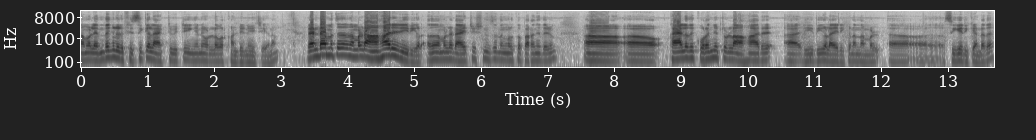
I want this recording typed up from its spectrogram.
നമ്മൾ എന്തെങ്കിലും ഒരു ഫിസിക്കൽ ആക്ടിവിറ്റി ഇങ്ങനെയുള്ളവർ കണ്ടിന്യൂ ചെയ്യണം. രണ്ടാമത്തത് നമ്മളുടെ ആഹാര രീതികൾ. അത് നമ്മളുടെ ഡയറ്റീഷ്യൻസ് നിങ്ങൾക്ക് പറഞ്ഞു തരും. കാലറി കുറഞ്ഞിട്ടുള്ള ആഹാര രീതികളായിരിക്കണം നമ്മൾ സ്വീകരിക്കേണ്ടത്.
